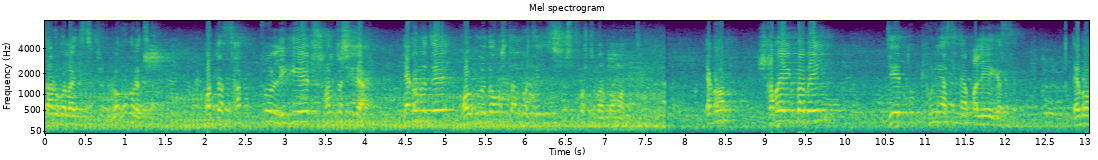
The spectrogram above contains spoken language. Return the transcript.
চারুকলা ইনস্টিটিউট লক্ষ্য করেছেন। অর্থাৎ ছাত্র লীগের সন্ত্রাসীরা এখনও যে হলগুলোতে অবস্থান করছে সুস্পষ্টভাবে প্রমাণ হচ্ছে। এখন স্বাভাবিকভাবেই যেহেতু খুনি হাসিনা পালিয়ে গেছে এবং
